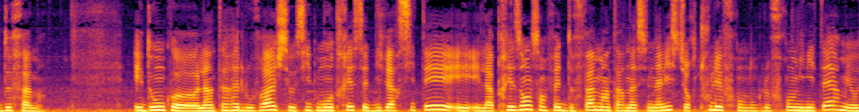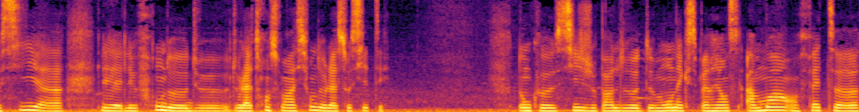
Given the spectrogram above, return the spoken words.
de femmes. Et donc l'intérêt de l'ouvrage, c'est aussi de montrer cette diversité et, la présence en fait de femmes internationalistes sur tous les fronts, donc le front militaire, mais aussi les, fronts de la transformation de la société. Donc euh, si je parle de, mon expérience à moi, en fait, euh,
